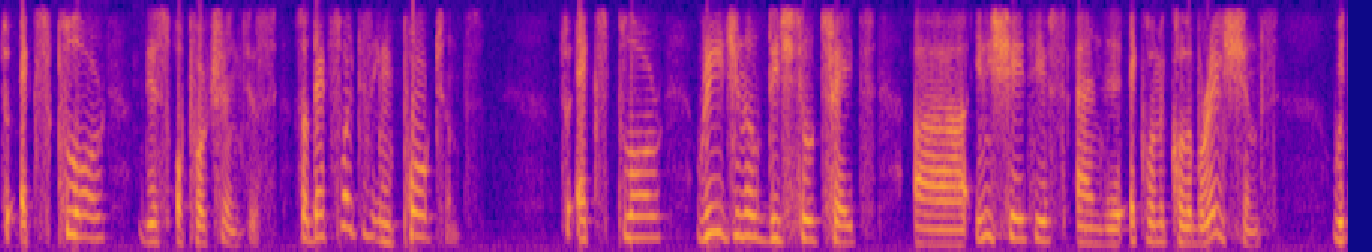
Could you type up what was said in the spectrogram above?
to explore these opportunities. So that's why it is important to explore regional digital trade uh, initiatives and uh, economic collaborations with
